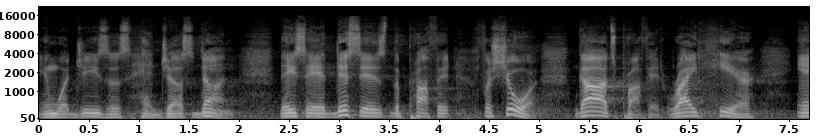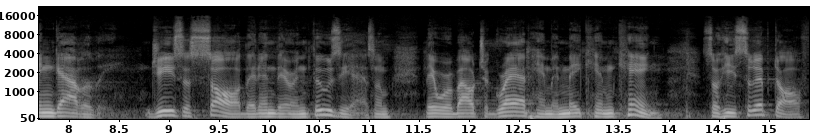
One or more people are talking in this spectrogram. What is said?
in what Jesus had just done. They said, This is the prophet for sure, God's prophet, right here in Galilee. Jesus saw that in their enthusiasm, they were about to grab him and make him king. So he slipped off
